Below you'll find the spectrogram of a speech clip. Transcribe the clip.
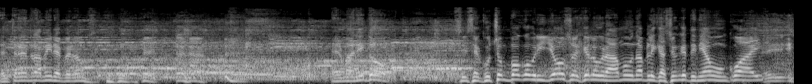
el tren Ramírez, perdón. Hermanito, si se escucha un poco brilloso, es que lo grabamos en una aplicación que tenía Bonco ahí. Sí,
